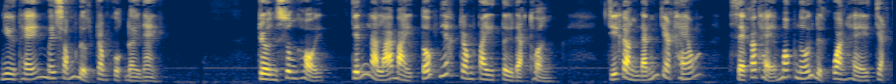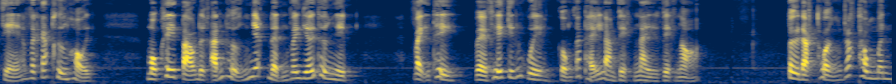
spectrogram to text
như thế mới sống được trong cuộc đời này. Trường Xuân Hội chính là lá bài tốt nhất trong tay từ Đạt Thuận. Chỉ cần đánh cho khéo, sẽ có thể móc nối được quan hệ chặt chẽ với các thương hội. Một khi tạo được ảnh hưởng nhất định với giới thương nghiệp, vậy thì về phía chính quyền cũng có thể làm việc này việc nọ. Từ Đạt Thuận rất thông minh,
